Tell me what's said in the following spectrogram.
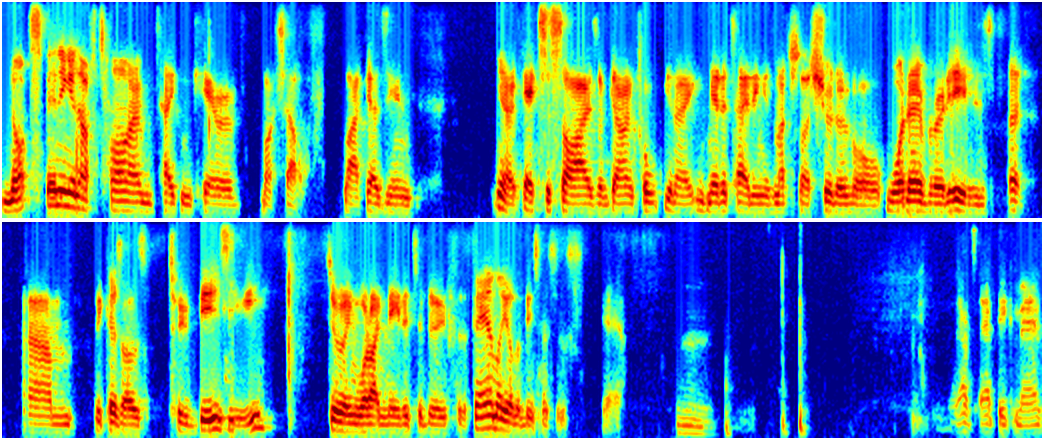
not spending enough time taking care of myself, like as in, you know, exercise or going for, you know, meditating as much as I should have or whatever it is. But um, because I was too busy doing what I needed to do for the family or the businesses. Yeah. Mm. That's epic, man.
